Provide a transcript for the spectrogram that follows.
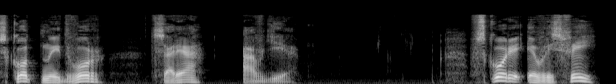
Скотный двор царя Авгия. Вскоре Эврисфей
